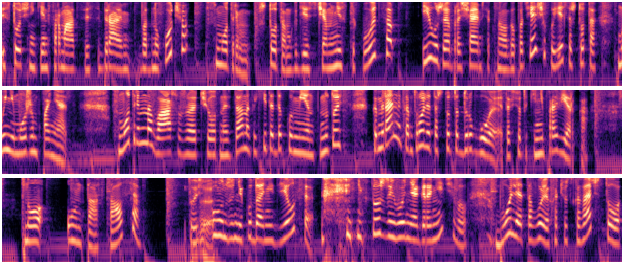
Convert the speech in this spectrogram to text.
источники информации собираем в одну кучу, смотрим, что там, где с чем не стыкуется, и уже обращаемся к налогоплательщику, если что-то мы не можем понять. Смотрим на вашу же отчетность, да, на какие-то документы. Ну, то есть камеральный контроль это что-то другое, это все-таки не проверка. Но он-то остался, то есть да. он же никуда не делся, никто же его не ограничивал. Более того, я хочу сказать, что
